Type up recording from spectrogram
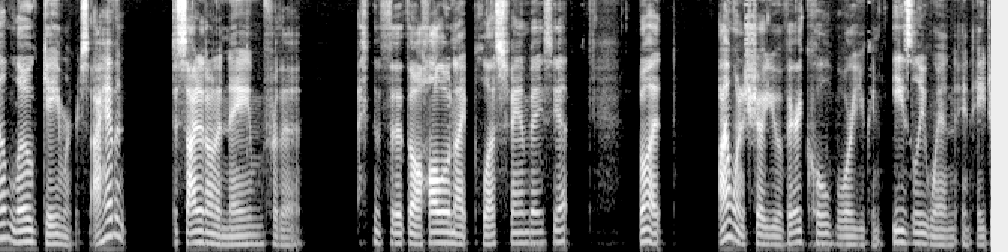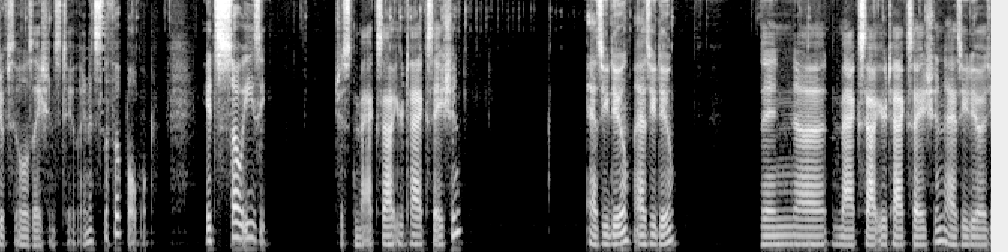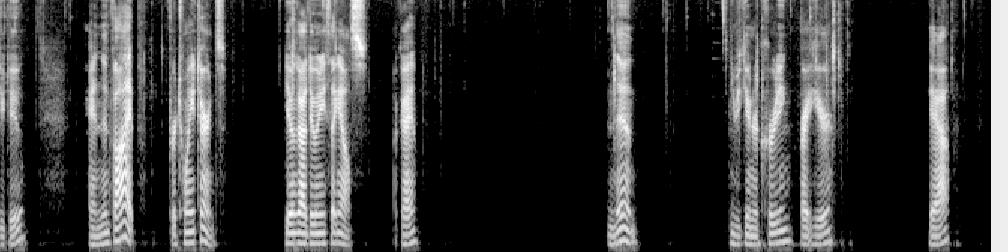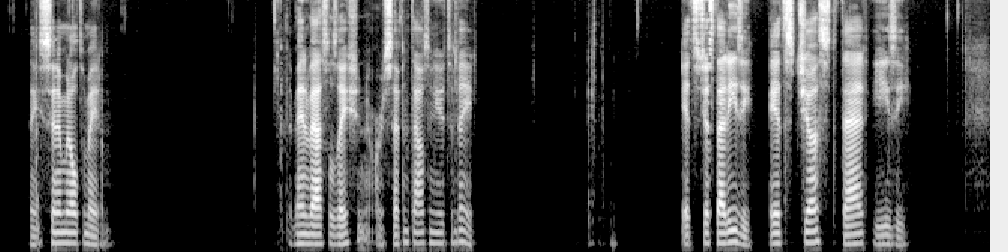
Hello, gamers. I haven't decided on a name for the the, the HoloKnight Plus fan base yet, but I want to show you a very cool war you can easily win in Age of Civilizations 2, and it's the football war. It's so easy. Just max out your taxation, as you do, as you do. Then uh, max out your taxation, as you do, as you do. And then vibe for 20 turns. You don't gotta do anything else, okay? And then you begin recruiting right here. Yeah. They send him an ultimatum. Demand vassalization or 7,000 units invade. It's just that easy. It's just that easy.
